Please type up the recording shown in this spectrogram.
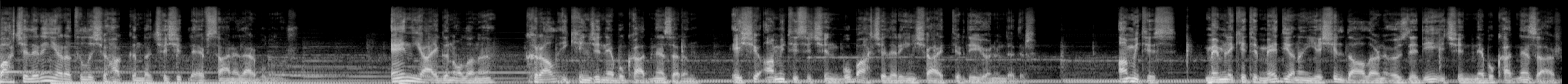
Bahçelerin yaratılışı hakkında çeşitli efsaneler bulunur. En yaygın olanı Kral II. Nebukadnezar'ın eşi Amitis için bu bahçeleri inşa ettirdiği yönündedir. Amitis, memleketi Medya'nın yeşil dağlarını özlediği için Nebukadnezar,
